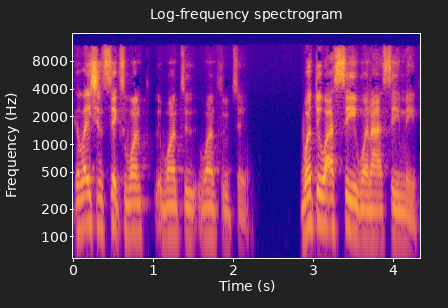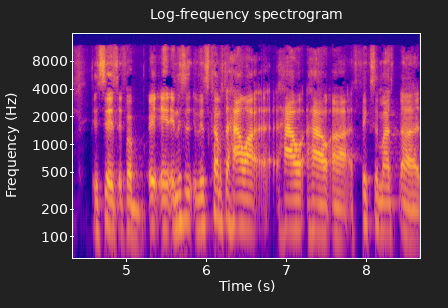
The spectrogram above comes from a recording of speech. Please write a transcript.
Galatians 6, 1, 1, to, 1 through 2. What do I see when I see me? It says if a and this, is, this comes to how I how how uh, fixing my uh,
